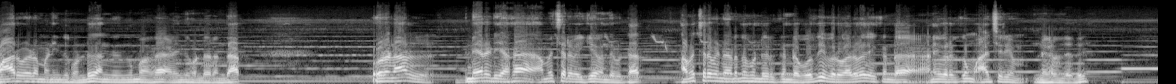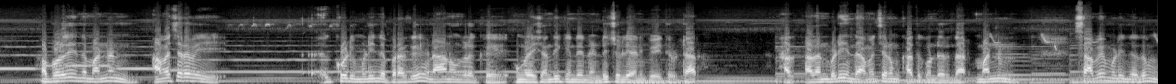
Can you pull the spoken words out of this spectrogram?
மாறுவேடம் அணிந்து கொண்டு அங்கெங்குமாக அணிந்து கொண்டிருந்தார். ஒரு நாள் நேரடியாக அமைச்சரவைக்கே வந்துவிட்டார். அமைச்சரவை நடந்து கொண்டிருக்கின்ற போது இவர் வருவதைக் கண்ட அனைவருக்கும் ஆச்சரியம் நிகழ்ந்தது. அப்பொழுது இந்த மன்னன் அமைச்சரவை கூடி முடிந்த பிறகு நான் உங்களுக்கு உங்களை சந்திக்கின்றேன் என்று சொல்லி அனுப்பி வைத்து விட்டார் அதன்படி இந்த அமைச்சரும் காத்து கொண்டிருந்தார் மன்னன் சபை முடிந்ததும்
